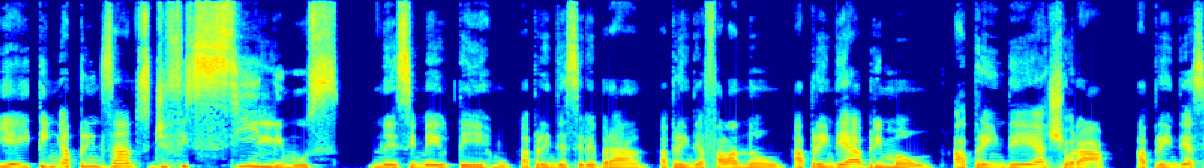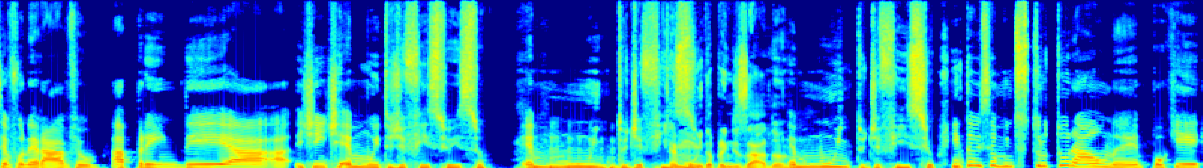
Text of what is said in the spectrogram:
E aí tem aprendizados dificílimos nesse meio termo. Aprender a celebrar, aprender a falar não, aprender a abrir mão, aprender a chorar. Aprender a ser vulnerável, aprender a- Gente, é muito difícil isso. É muito difícil. É muito aprendizado. É muito difícil. Então isso é muito estrutural, né? Porque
